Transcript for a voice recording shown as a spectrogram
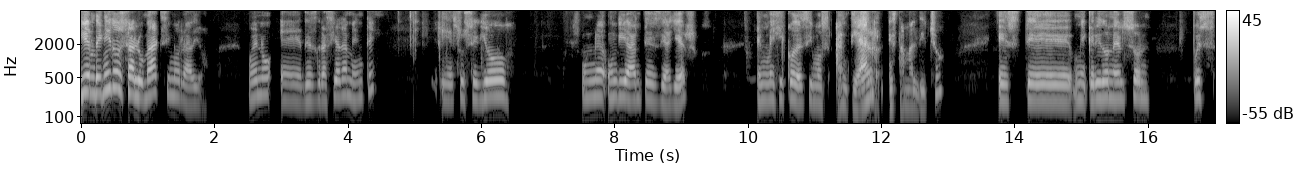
Bienvenidos a Lo Máximo Radio. Bueno, eh, desgraciadamente eh, sucedió un día antes de ayer. En México decimos antiar, está mal dicho. Este, mi querido Nelson, pues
